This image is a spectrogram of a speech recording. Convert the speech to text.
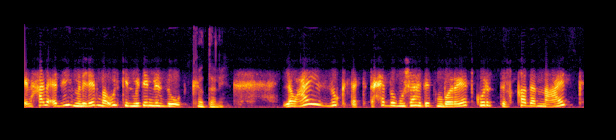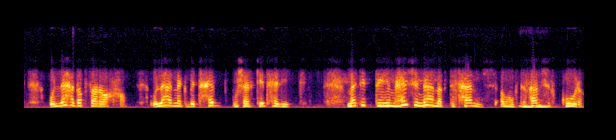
الحلقة دي من غير ما أقول كلمتين للزوج. تفضلي لو عايز زوجتك تحب مشاهدة مباريات كرة القدم معاك قول لها ده بصراحة قول لها إنك بتحب مشاركتها ليك ما تتهمهاش إنها ما بتفهمش أو ما بتفهمش. في الكورة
